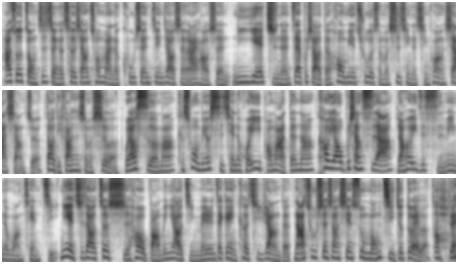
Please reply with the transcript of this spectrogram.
他说，总之整个车厢充满了哭声、尖叫声、哀嚎声，你也只能在不晓得后面出了什么事情的情况下，想着到底发生什么事了？我要死了吗？可是我没有死前的回忆。跑马灯啊，靠腰，我不想死啊，然后一直死命的往前挤。你也知道，这时候保命要紧，没人再跟你客气让的，拿出肾上腺素猛挤就对了。哦，对，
